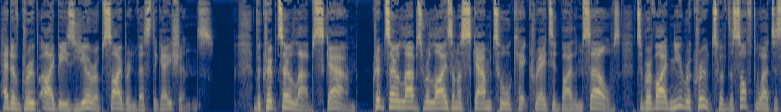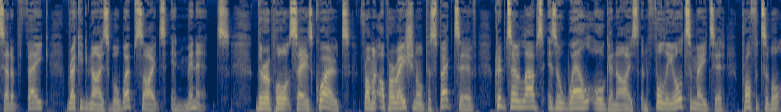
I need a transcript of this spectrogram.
head of Group IB's Europe cyber investigations. The Crypto Labs scam. Crypto Labs relies on a scam toolkit created by themselves to provide new recruits with the software to set up fake, recognizable websites in minutes. The report says, quote, From an operational perspective, Crypto Labs is a well organized and fully automated, profitable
